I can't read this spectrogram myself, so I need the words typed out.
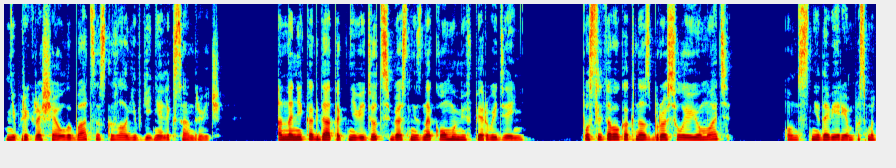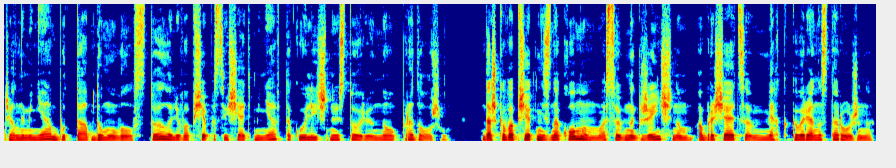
Не прекращая улыбаться, сказал Евгений Александрович. Она никогда так не ведет себя с незнакомыми в первый день. После того, как нас бросила ее мать, он с недоверием посмотрел на меня, будто обдумывал, стоило ли вообще посвящать меня в такую личную историю, но продолжил. Дашка вообще к незнакомым, особенно к женщинам, обращается, мягко говоря, настороженно.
